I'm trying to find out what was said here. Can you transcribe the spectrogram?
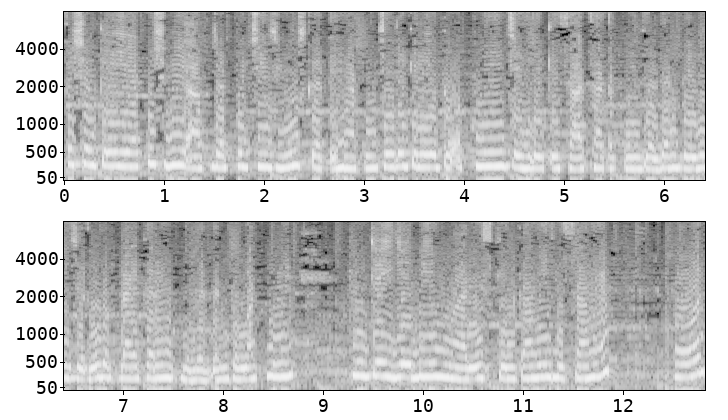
फेशियल के लिए या कुछ भी आप जब कोई चीज़ यूज़ करते हैं अपने चेहरे के लिए तो अपने चेहरे के साथ साथ अपनी गर्दन पे भी ज़रूर अप्लाई करें, अपनी गर्दन को मत भूलें, क्योंकि ये भी हमारी स्किन का ही हिस्सा है। और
